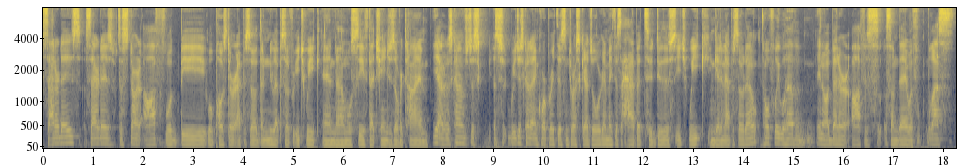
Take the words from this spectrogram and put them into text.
Saturdays. Saturdays to start off would be we'll post our episode, the new episode for each week, and um, we'll see if that changes over time. Yeah, it was kind of just it's, we just gotta incorporate this into our schedule. We're gonna make this a habit to do this each week and get an episode out. Hopefully, we'll have a you know a better office someday with less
